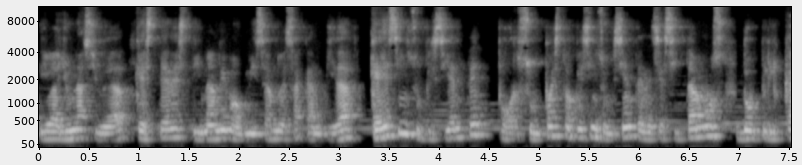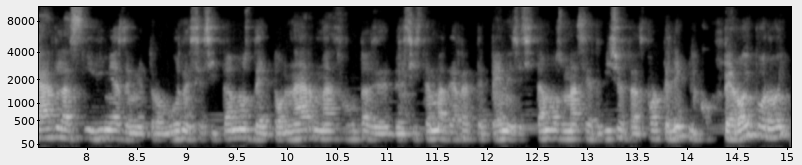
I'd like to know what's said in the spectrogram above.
y una ciudad que esté destinando y movilizando esa cantidad, que es insuficiente, por supuesto que es insuficiente. Necesitamos duplicar las líneas de Metrobús, necesitamos detonar más rutas del sistema de RTP, necesitamos más servicio de transporte eléctrico, pero hoy por hoy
